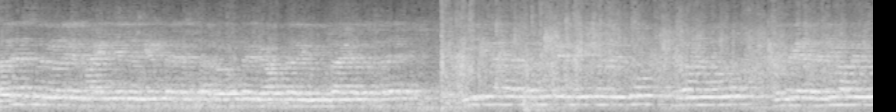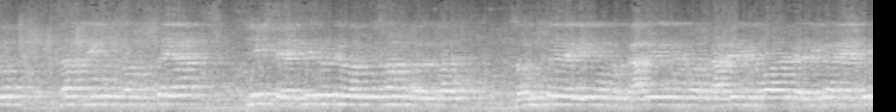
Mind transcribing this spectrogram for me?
ಸದಸ್ಯರುಗಳಿಗೆ ಮಾಹಿತಿಯನ್ನು ನೀಡ್ತಕ್ಕಂಥ ಪ್ರಬಂಧ ಜವಾಬ್ದಾರಿ ಗೌರವವು ನಿಮಗೆ ಧನ್ಯವಾದಗಳು. ಸರ್, ನೀವು ಸಂಸ್ಥೆಯ ಚೀಫ್ ಎಕ್ಸಿಕ್ಯೂಟಿವ್ ಆಫೀಸರ್ ಸಂಸ್ಥೆಯ ಏನು ಒಂದು ಕಾರ್ಯ ಕಾರ್ಯನಿರ್ವಾಹಕ ಅಧಿಕಾರಿಯಾಗಿ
